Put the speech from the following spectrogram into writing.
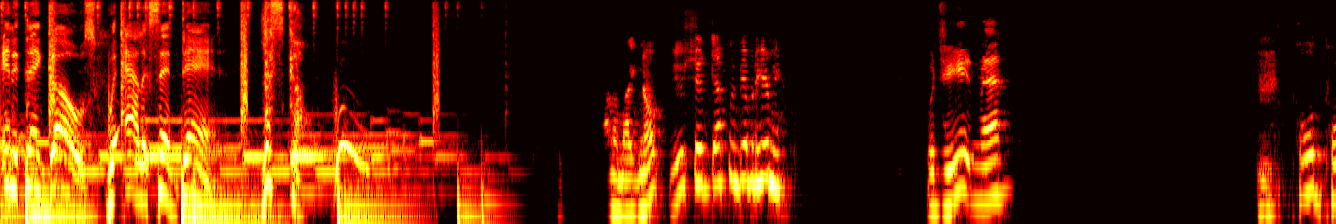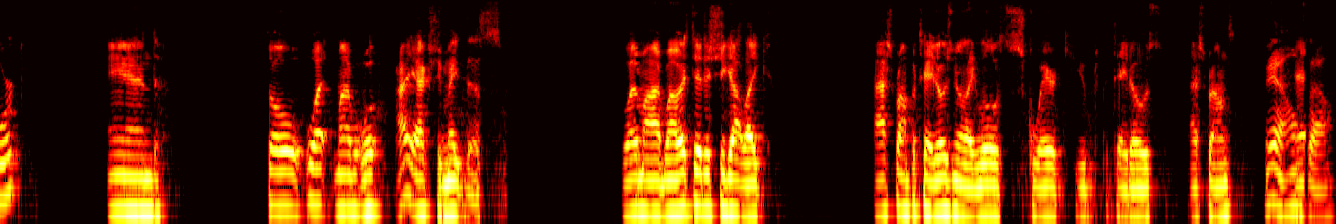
anything goes with Alex and Dan. Let's go. I'm like, nope, you should definitely be able to hear me. What you eating, man? Pulled pork, and so what? My well, I actually made this. What my my wife did is she got like hash brown potatoes, you know, like little square cubed potatoes, hash browns. Yeah, home style.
